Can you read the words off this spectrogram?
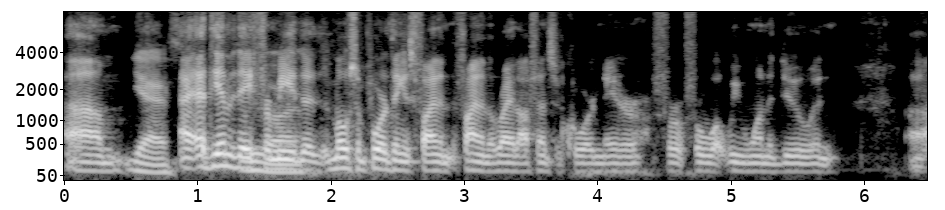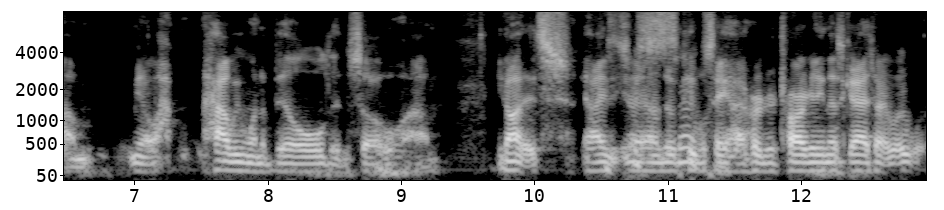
Um, Yes. At the end of the day, you for me, the, the most important thing is finding finding the right offensive coordinator for for what we want to do and um, you know how we want to build. And so, um, you know, it's I, It's you know, I know people say I heard they're targeting this guy. We'll,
